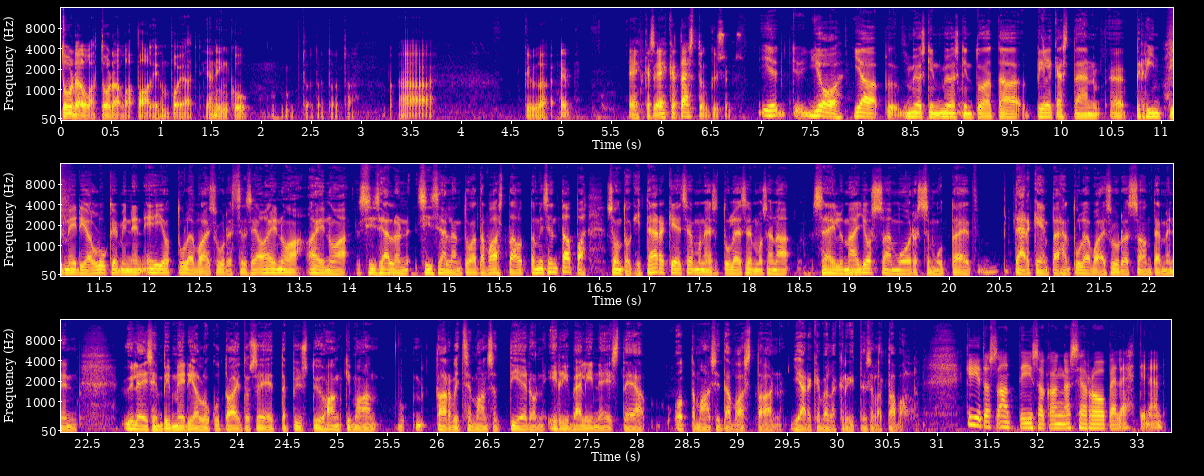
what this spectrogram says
todella, todella paljon pojat. Ja niin kuin, tota, tota, ää, kyllä Ehkä, se, ehkä tästä on kysymys. Ja, joo, ja myöskin, myöskin tuota, pelkästään printtimedian lukeminen ei ole tulevaisuudessa se ainoa, ainoa sisällön, sisällön tuota vastaanottamisen tapa. Se on toki tärkeä semmoinen, se tulee semmoisena säilymään jossain muodossa, mutta et tärkeämpähän tulevaisuudessa on tämmöinen yleisempi medialukutaito se, että pystyy hankkimaan tarvitsemansa tiedon eri välineistä ja ottamaan sitä vastaan järkevällä kriittisellä tavalla. Kiitos Antti Isokangas ja Roope Lehtinen.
